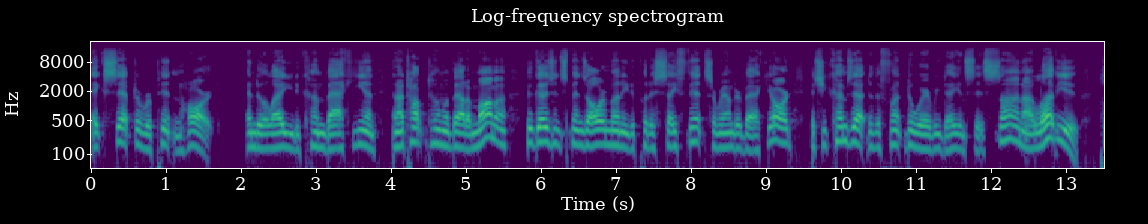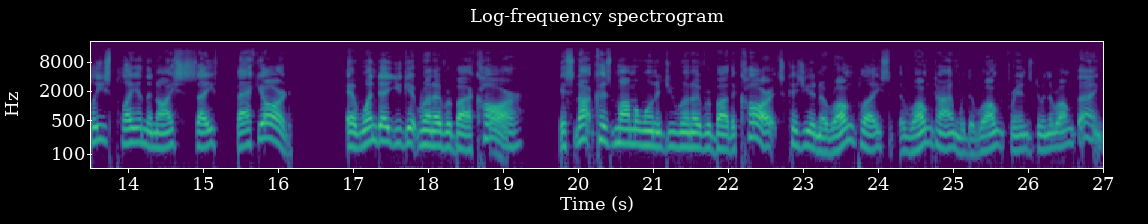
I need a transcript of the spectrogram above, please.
accept a repentant heart and to allow you to come back in. And I talked to him about a mama who goes and spends all her money to put a safe fence around her backyard, and she comes out to the front door every day and says, Son, I love you. Please play in the nice, safe backyard. And one day you get run over by a car. It's not because mama wanted you run over by the car, it's because you're in the wrong place at the wrong time with the wrong friends doing the wrong thing.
